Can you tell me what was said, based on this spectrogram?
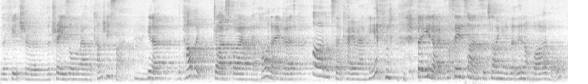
the future of the trees all around the countryside? Mm. You know, the public drives by on their holiday and goes, "Oh, it looks okay around here," but you know, if the seed scientists are telling you that they're not viable,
